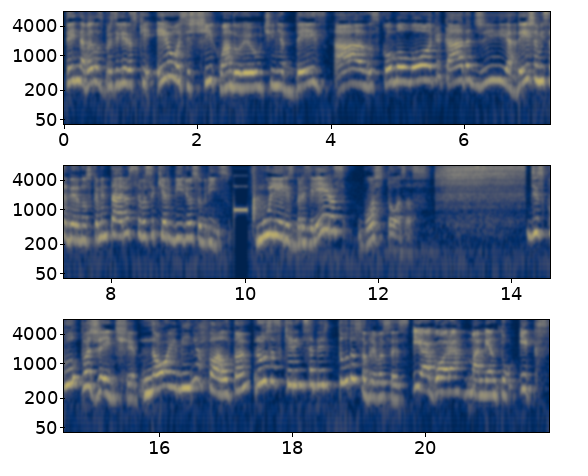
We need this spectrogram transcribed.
Tem novelas brasileiras que eu assisti quando eu tinha 10 anos, como louca cada dia. Deixa-me saber nos comentários se você quer vídeo sobre isso. Mulheres brasileiras gostosas. Desculpa, gente, não é minha falta. Russas querem saber tudo sobre vocês. E agora, momento X.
